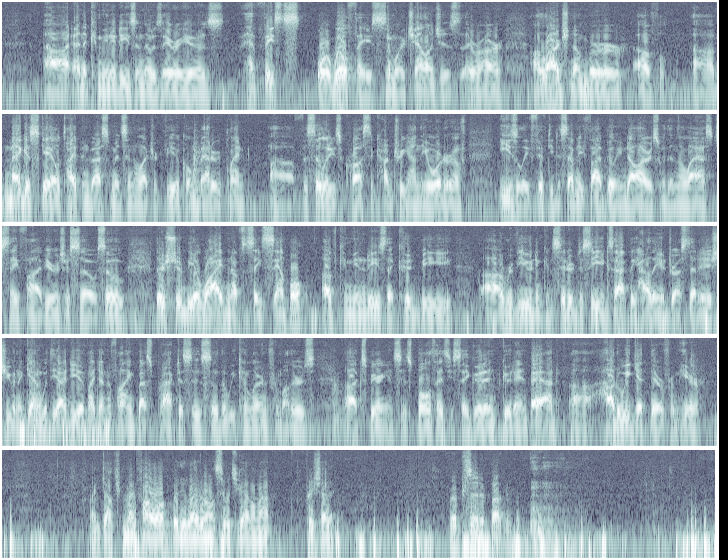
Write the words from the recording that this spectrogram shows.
uh, and the communities in those areas have faced or will face similar challenges. There are a large number of uh, mega-scale type investments in electric vehicle and battery plant uh, facilities across the country on the order of easily 50 to 75 billion dollars within the last, say, five years or so. So there should be a wide enough, say, sample of communities that could be uh, reviewed and considered to see exactly how they address that issue. And again, with the idea of identifying best practices so that we can learn from others' uh, experiences, both, as you say, good and, good and bad. Uh, How do we get there from here? Thank you. I may follow up with you later on and see what you got on that. Appreciate it. Representative Buckner?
